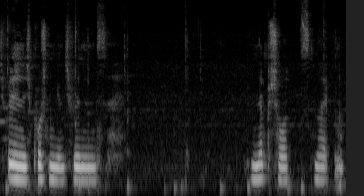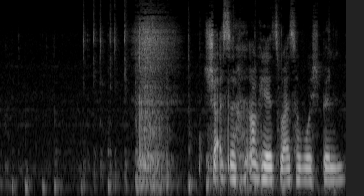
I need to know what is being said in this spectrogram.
Ich will ihn nicht pushen gehen, ich will ihn Snapshot snipen. Scheiße. Okay, jetzt weiß er, wo ich bin.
